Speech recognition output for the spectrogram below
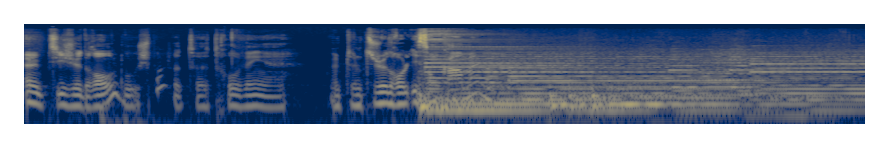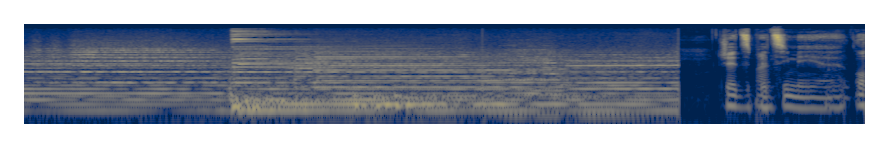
un petit jeu de rôle. Bouge pas, je vais te trouver un... Un petit, un petit jeu de rôle. Ils sont quand même. Je dis petit, mais euh, on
